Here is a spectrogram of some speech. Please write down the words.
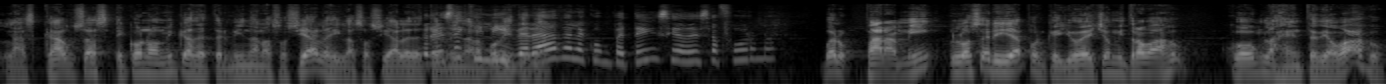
las causas económicas determinan las sociales y las sociales determinan la política. ¿Pero es equilibrada la competencia de esa forma? Bueno, para mí lo sería porque yo he hecho mi trabajo con la gente de abajo.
